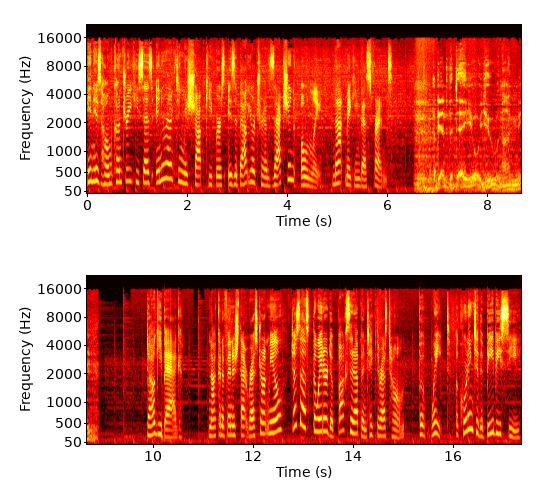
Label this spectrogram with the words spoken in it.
In his home country, he says interacting with shopkeepers is about your transaction only, not making best friends. At the end of the day, you're you and I'm me. Doggy bag. Not gonna finish that restaurant meal? Just ask the waiter to box it up and take the rest home. But wait, according to the BBC,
